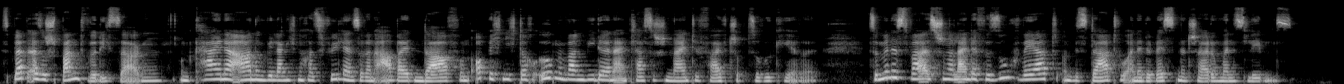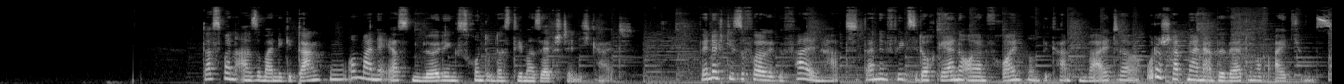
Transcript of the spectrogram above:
Es bleibt also spannend, würde ich sagen, und keine Ahnung, wie lange ich noch als Freelancerin arbeiten darf und ob ich nicht doch irgendwann wieder in einen klassischen 9-to-5-Job zurückkehre. Zumindest war es schon allein der Versuch wert und bis dato eine der besten Entscheidungen meines Lebens. Das waren also meine Gedanken und meine ersten Learnings rund um das Thema Selbstständigkeit. Wenn euch diese Folge gefallen hat, dann empfehlt sie doch gerne euren Freunden und Bekannten weiter oder schreibt mir eine Bewertung auf iTunes.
